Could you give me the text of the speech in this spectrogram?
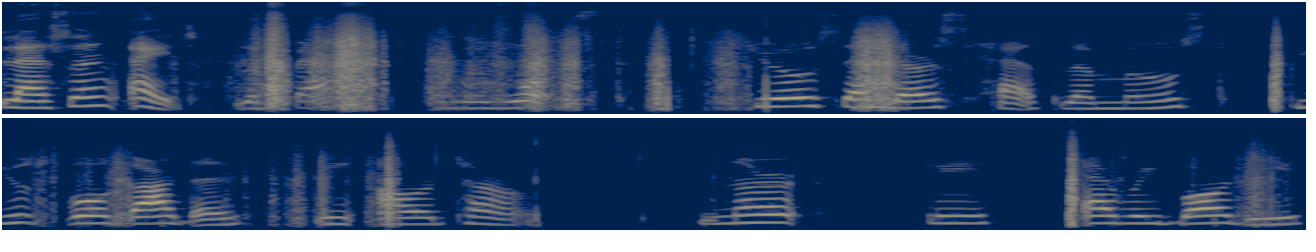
Lesson 8 The Best and the Worst. Joe Sanders has the most beautiful garden in our town. Nearly everybody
